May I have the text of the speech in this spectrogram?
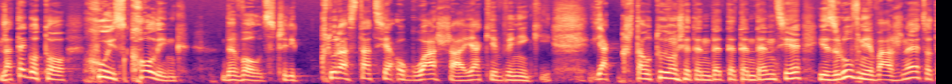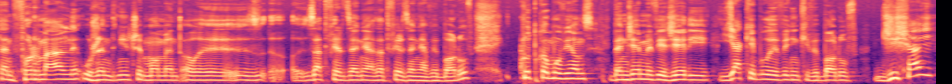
Dlatego to who is calling the votes, czyli która stacja ogłasza jakie wyniki. Jak kształtują się ten, te tendencje, jest równie ważne, co ten formalny, urzędniczy moment o, zatwierdzenia, zatwierdzenia wyborów. Krótko mówiąc, będziemy wiedzieli, jakie były wyniki wyborów dzisiaj,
